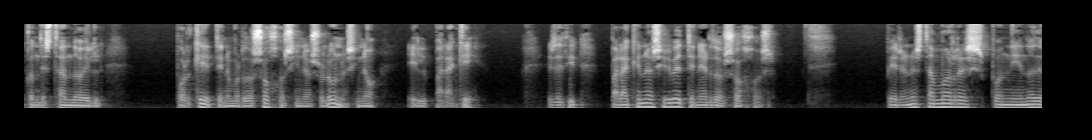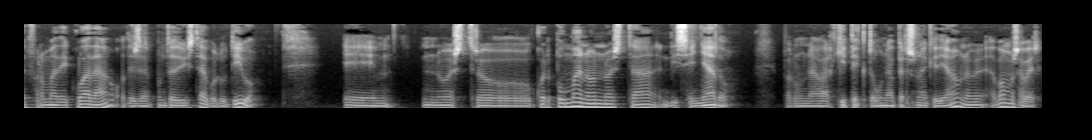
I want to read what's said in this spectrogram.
contestando el por qué tenemos dos ojos y no solo uno, sino el para qué. Es decir, ¿para qué nos sirve tener dos ojos? Pero no estamos respondiendo de forma adecuada o desde el punto de vista evolutivo. Eh, nuestro cuerpo humano no está diseñado por un arquitecto una persona que diga, ah, vamos a ver,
